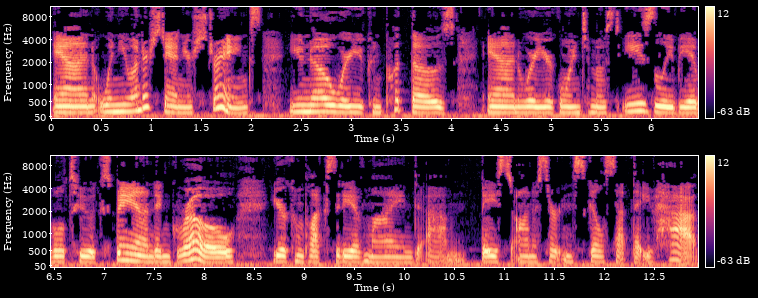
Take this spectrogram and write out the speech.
And when you understand your strengths, you know where you can put those and where you're going to most easily be able to expand and grow your complexity of mind um, based on a certain skill set that you have.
